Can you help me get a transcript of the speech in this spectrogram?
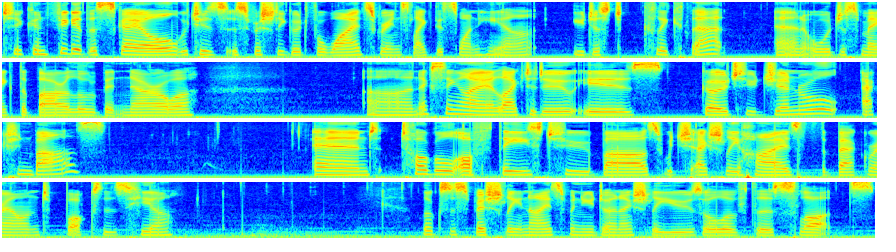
to configure the scale, which is especially good for widescreens like this one here, you just click that and it will just make the bar a little bit narrower. Uh, next thing I like to do is go to General Action Bars and toggle off these two bars which actually hides the background boxes here. Looks especially nice when you don't actually use all of the slots.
